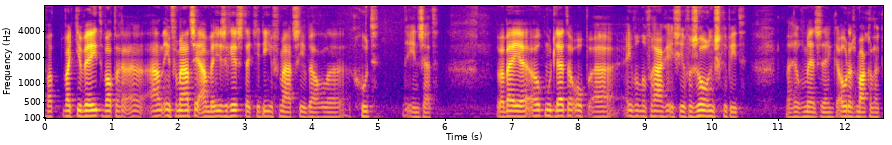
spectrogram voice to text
Wat, wat je weet, wat er uh, aan informatie aanwezig is, dat je die informatie wel uh, goed inzet. Waarbij je ook moet letten op, uh, een van de vragen is je verzorgingsgebied. Maar heel veel mensen denken, oh dat is makkelijk,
